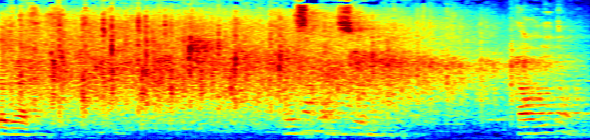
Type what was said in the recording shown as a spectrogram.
Gracias. Esa canción, ¿está bonita o no?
